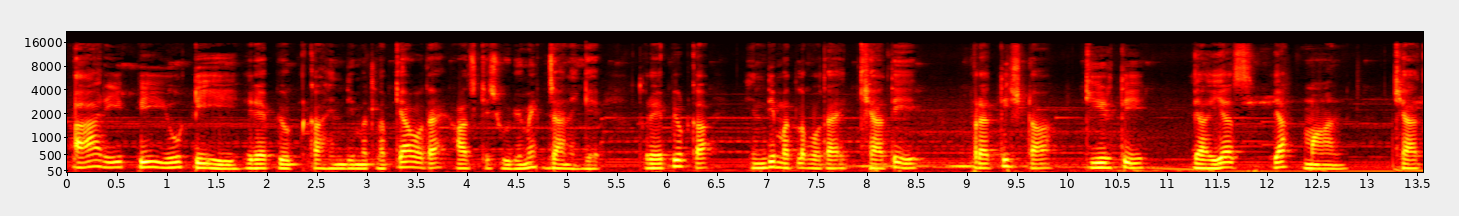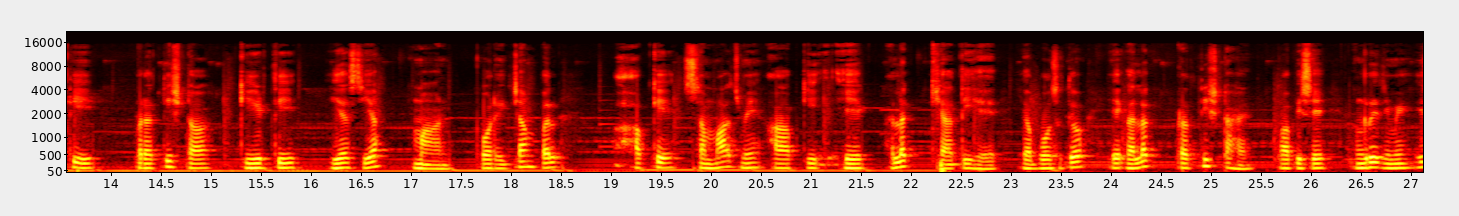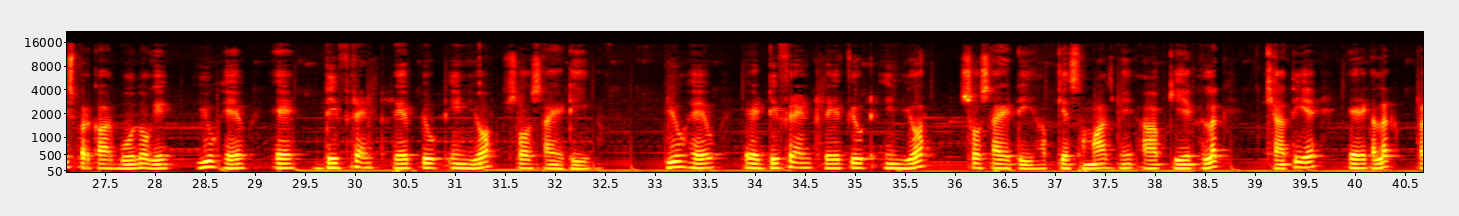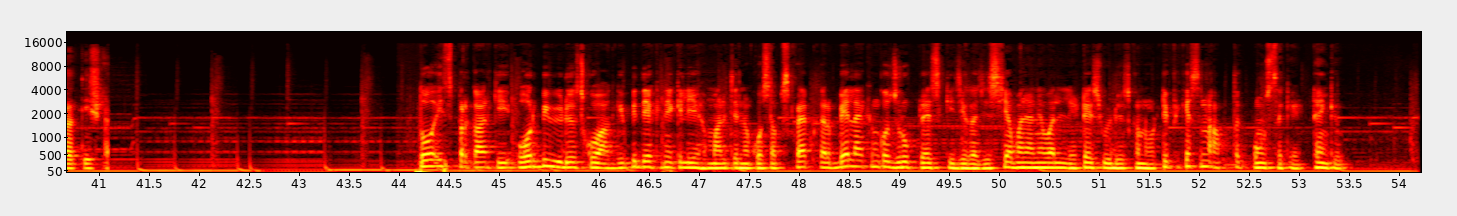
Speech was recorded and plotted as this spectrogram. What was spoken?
R E P U T E repute का हिंदी मतलब क्या होता है? आज के इस वीडियो में जानेंगे। तो रेप्यूट का हिंदी मतलब होता है ख्याति, प्रतिष्ठा, कीर्ति या यश या मान। ख्याति, प्रतिष्ठा, कीर्ति, यश या मान। फॉर एग्ज़ाम्पल आपके समाज में आपकी एक अलग ख्याति है, या बोल सकते हो, एक अलग प्रतिष्ठा है। तो आप इसे अंग्रेज़ी में इस प्रकार बोलोगे you have a different repute in your society you have a different repute in your society आपके समाज में आपकी एक अलग ख्याति है, एक अलग प्रतिष्ठा। तो इस प्रकार की और भी वीडियोस को आगे भी देखने के लिए हमारे चैनल को सब्सक्राइब कर बेल आइकन को ज़रूर प्रेस कीजिएगा, जिससे हमारे आने वाले लेटेस्ट वीडियोस का नोटिफिकेशन आप तक पहुँच सके। Thank you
